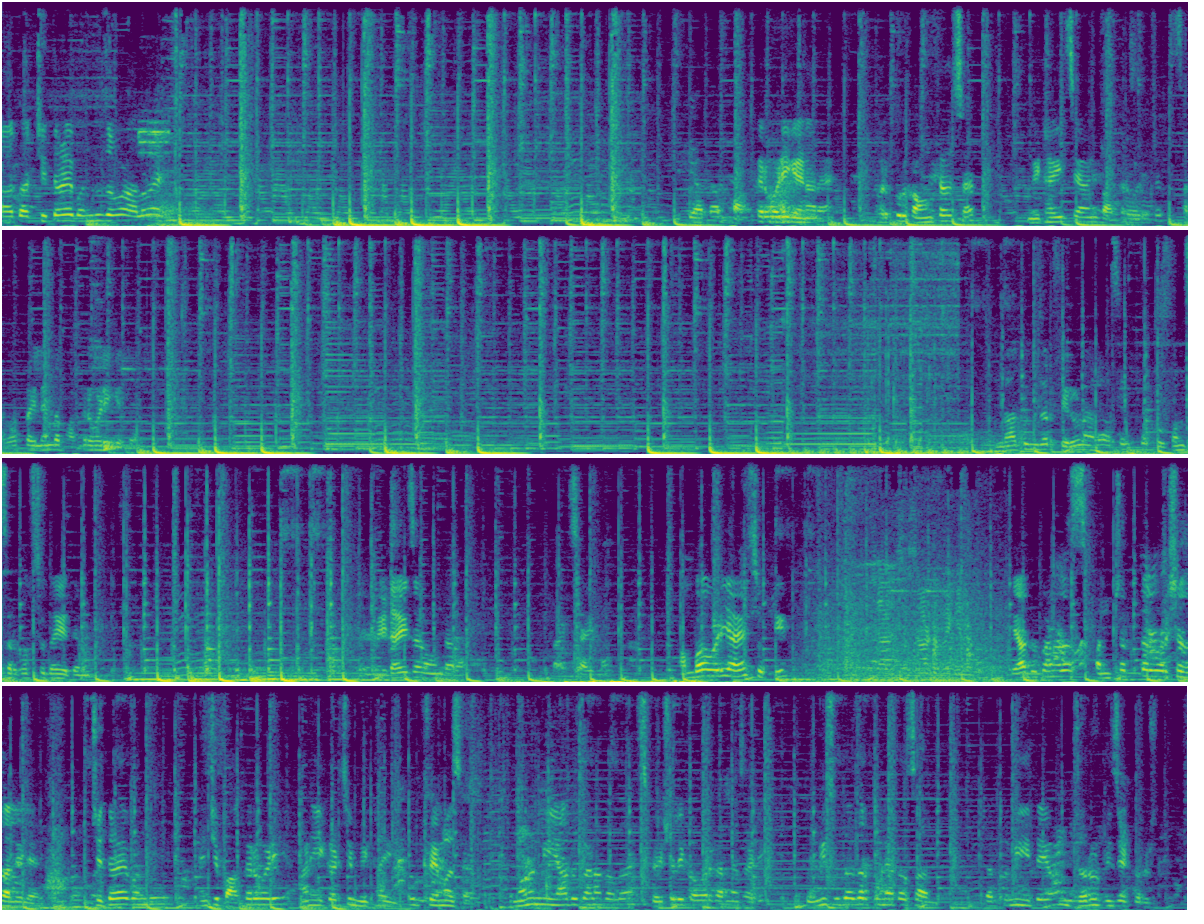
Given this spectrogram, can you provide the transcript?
आता चितळे बंधू जवळ आलो आहे. आता भाकरवडी घेणार आहे. भरपूर काउंटर्स आहेत. मिठाईचे आणि भाकरवडीचे. सर्वात पहिल्यांदा भाकरवडी घेतो. पुण्यातून जर फिरून आलं असेल तर कोकम सरबत सुद्धा येते. मग मिठाईचा काउंटर आहे. बॅक साईडला आंबावडी आहे सुकी. या दुकानाला पंच्याहत्तर वर्ष झालेली आहेत चितळे बंधू यांची बाकरवडी आणि इकडची मिठाई खूप फेमस आहे. म्हणून मी या दुकानात आलो आहे स्पेशली कव्हर करण्यासाठी. तुम्ही सुद्धा जर पुण्यात असाल तर तुम्ही इथे येऊन जरूर व्हिजिट करू शकता.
